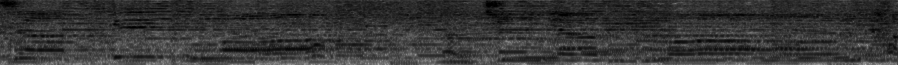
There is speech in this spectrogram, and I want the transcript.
袭击我，能进入我门口。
